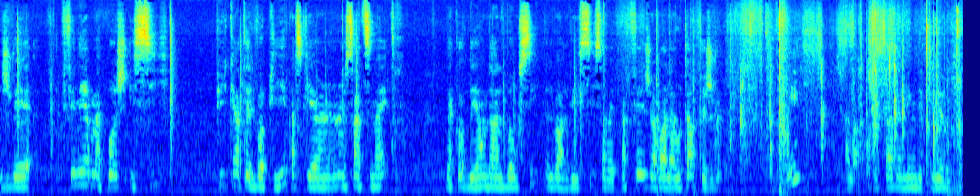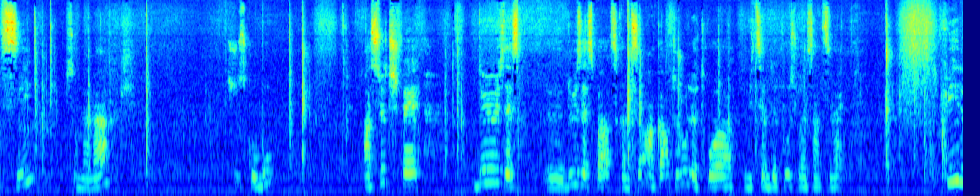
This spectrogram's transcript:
je vais finir ma poche ici. Puis, quand elle va plier, parce qu'il y a un, centimètre, l'accordéon dans le bas aussi. Elle va arriver ici, ça va être parfait. Je vais avoir la hauteur que je veux. Alors, je vais faire une ligne de pliure ici, sur ma marque, jusqu'au bout. Ensuite, je fais deux, euh, espaces comme ça. Encore toujours le 3 huitièmes de pouce ou 1 cm. Puis,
